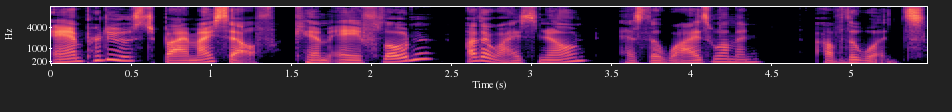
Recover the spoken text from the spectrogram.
and produced by myself, Kim A. Floden, otherwise known as the Wise Woman of the Woods.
